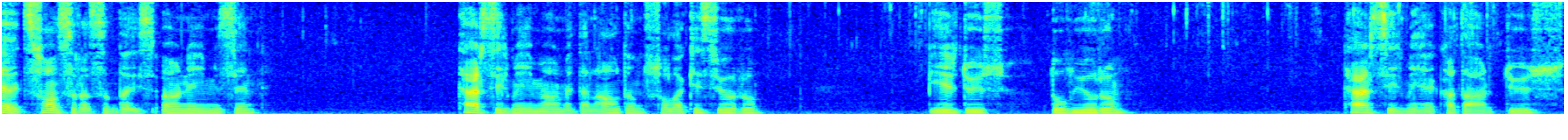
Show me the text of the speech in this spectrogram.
Evet son sırasındayız örneğimizin. Ters ilmeğimi örmeden aldım. Sola kesiyorum. Bir düz doluyorum. Ters ilmeğe kadar düz.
